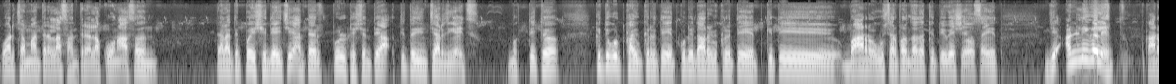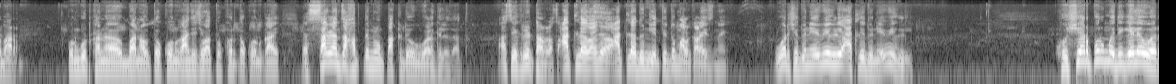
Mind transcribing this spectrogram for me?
वरच्या मांत्र्याला संत्र्याला कोण असन त्याला ते पैसे द्यायचे आणि त्या पोलीस स्टेशन त्या तिथं इन्चार्ज घ्यायचं. मग तिथं किती गुटखा विक्रेते आहेत कुठे दारू विक्रेते आहेत किती बार उशारपर्यंत जातात किती वेश व्यवसाय आहेत जे अनलिगल आहेत कारभार. कोण गुटखानं बनवतं कोण गांजाची वाहतूक करतं कोण काय या सगळ्यांचा हप्ता मिळून पाकिट गोळा केलं जातं. असं एक रेट ठरलं आतल्या आतल्या दुनियेत ते तुम्हाला कळायचं नाही. वर्ष दुनिया वेगळी आतली दुनिया वेगळी. होशियारपूरमध्ये गेल्यावर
